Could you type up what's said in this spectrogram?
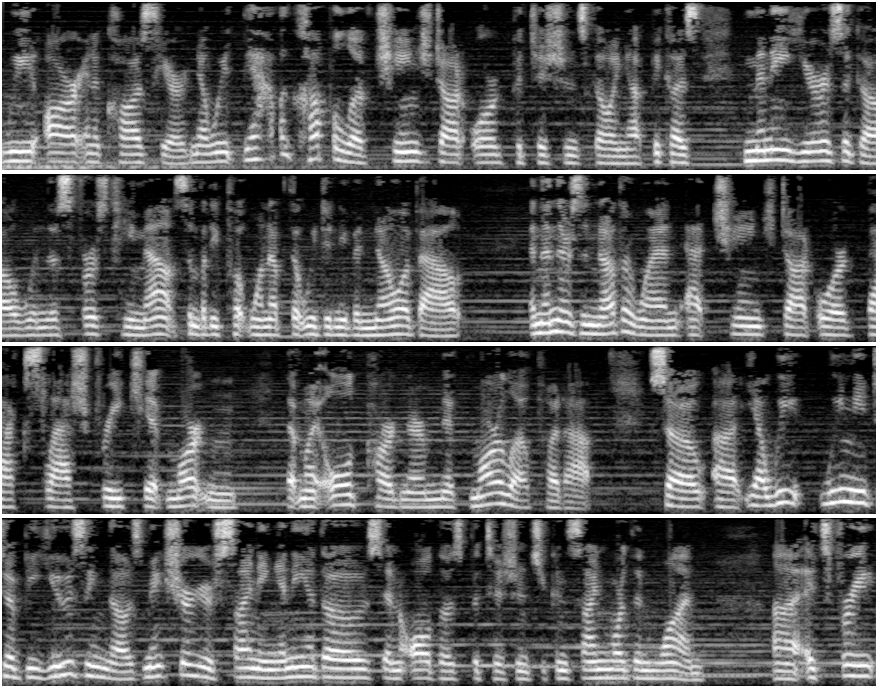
we are in a cause here. Now we, have a couple of change.org petitions going up because many years ago when this first came out, somebody put one up that we didn't even know about. And then there's another one at change.org backslash free Kit Martin that my old partner Mick Marlowe put up. So uh, yeah, we we need to be using those. Make sure you're signing any of those and all those petitions. You can sign more than one. Uh, it's free,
